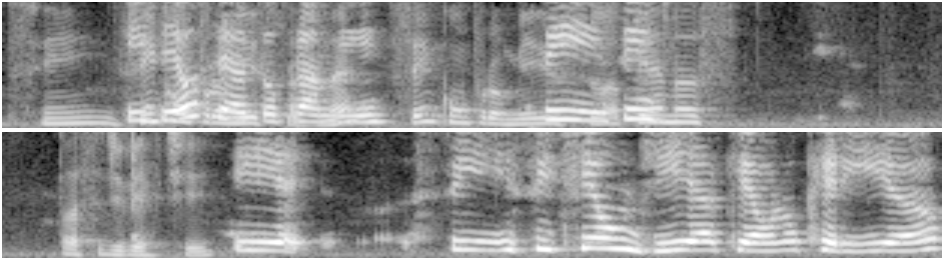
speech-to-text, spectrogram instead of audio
Sim, e deu certo para né? mim. Sem compromisso, sim, apenas para se divertir. E sim, se tinha um dia que eu não queria,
